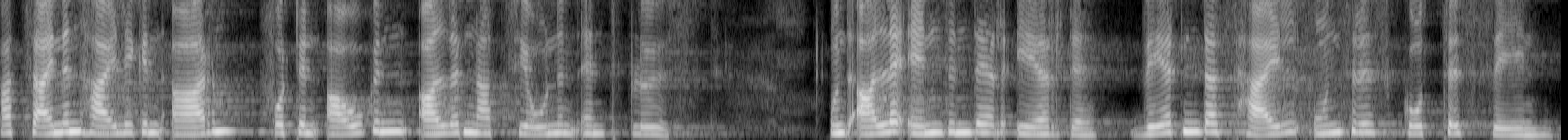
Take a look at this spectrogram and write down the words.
hat seinen heiligen Arm vor den Augen aller Nationen entblößt und alle Enden der Erde werden das Heil unseres Gottes sehen.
